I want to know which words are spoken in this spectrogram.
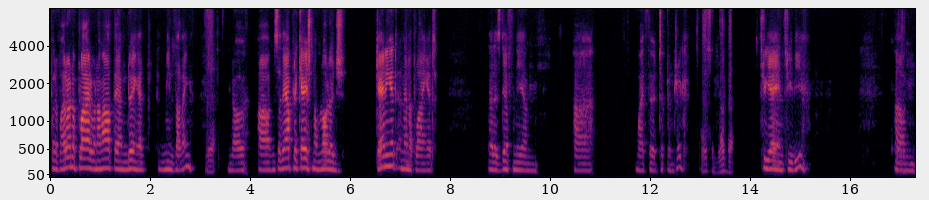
but if I don't apply it when I'm out there and doing it, it means nothing. Yeah. You know, um, so the application of knowledge, gaining it and then applying it, that is definitely um, uh, my third tip and trick. Awesome, love that. Three A and three B. Um,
